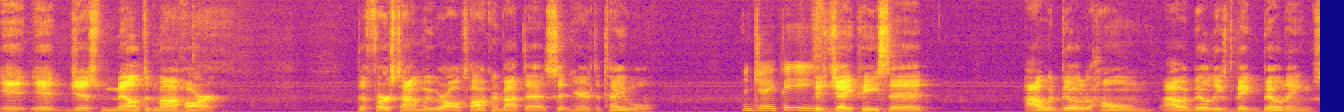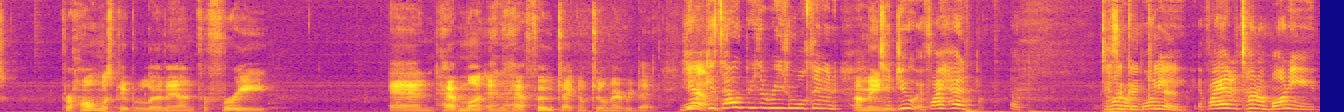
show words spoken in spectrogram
it, it just melted my heart the first time we were all talking about that, sitting here at the table. and JP. Because JP said, I would build a home, I would build these big buildings for homeless people to live in for free and have money and have food taken to them every day. Yeah, Yeah. because that would be the reasonable thing I mean, to do. If I had He's a ton of good money, kid. If I had a ton of money,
